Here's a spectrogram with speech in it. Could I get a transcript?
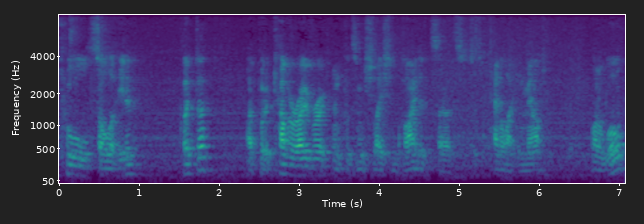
pool solar heater collector. I put a cover over it and put some insulation behind it so it's just a panel I can mount on a wall.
